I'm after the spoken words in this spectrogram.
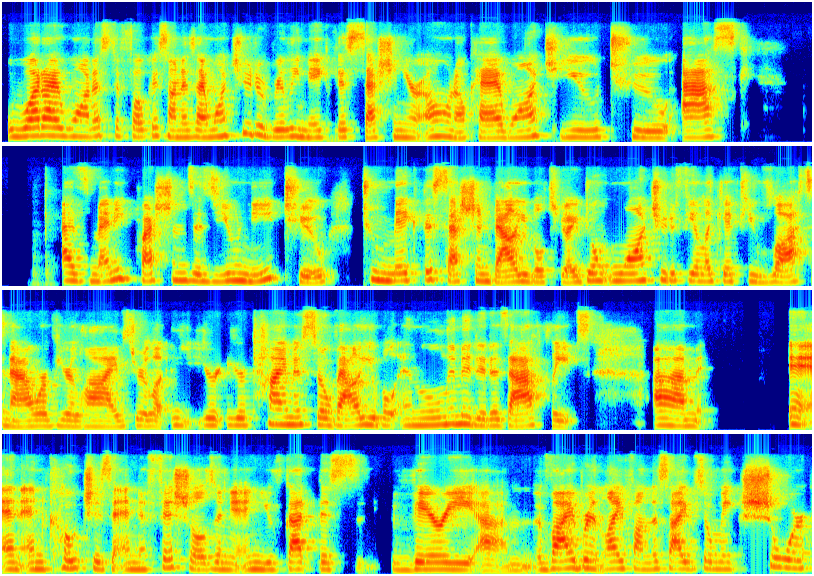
what I want us to focus on is I want you to really make this session your own. Okay. I want you to ask as many questions as you need to to make this session valuable to you. I don't want you to feel like if you've lost an hour of your lives, your your your time is so valuable and limited as athletes. Um, and, and coaches and officials and, and you've got this very um, vibrant life on the side so make sure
